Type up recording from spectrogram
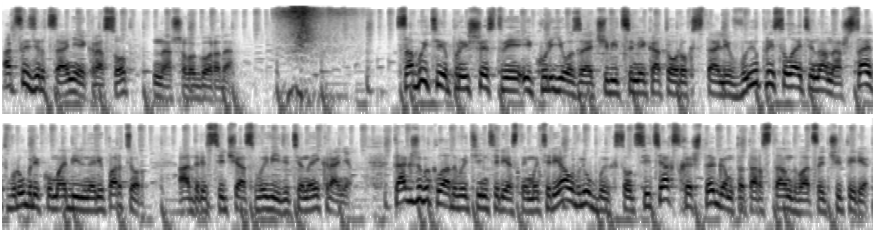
от созерцания красот нашего города. События, происшествия и курьезы, очевидцами которых стали вы, присылайте на наш сайт в рубрику «Мобильный репортер». Адрес сейчас вы видите на экране. Также выкладывайте интересный материал в любых соцсетях с хэштегом «Татарстан24».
